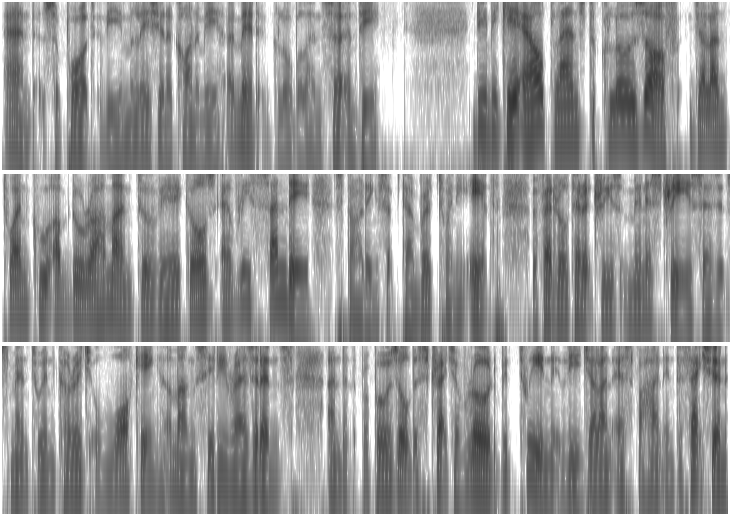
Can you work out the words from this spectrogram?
and support the Malaysian economy amid global uncertainty. DBKL plans to close off Jalan Tuanku Abdul Rahman to vehicles every Sunday starting September 28th. The Federal Territories Ministry says it's meant to encourage walking among city residents. Under the proposal, the stretch of road between the Jalan Esfahan intersection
